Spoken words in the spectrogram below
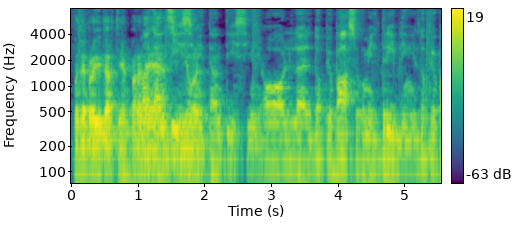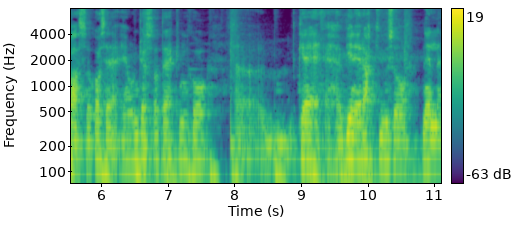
potrebbero aiutarti nel parlare al tantissimi, Signore. tantissimi. Ho il, il doppio passo, come il dribbling. Il doppio passo cos'è? È un gesto tecnico eh, che viene racchiuso nel,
